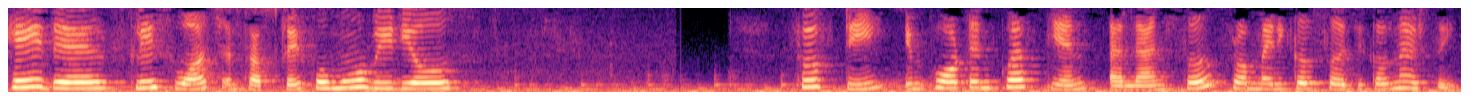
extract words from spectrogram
Hey there, please watch and subscribe for more videos. 50 important questions and answers from medical surgical nursing.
